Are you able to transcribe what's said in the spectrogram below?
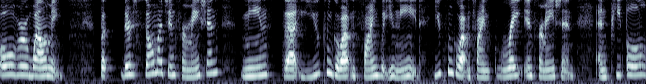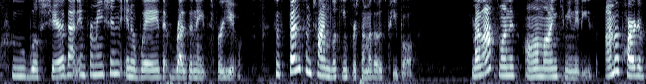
overwhelming. But there's so much information means that you can go out and find what you need. You can go out and find great information and people who will share that information in a way that resonates for you. So spend some time looking for some of those people. My last one is online communities. I'm a part of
